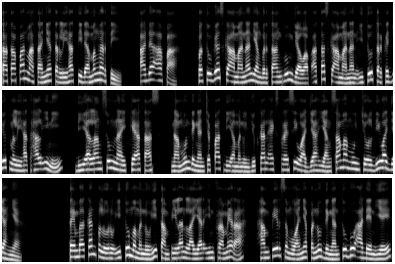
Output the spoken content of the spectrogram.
Tatapan matanya terlihat tidak mengerti. Ada apa? Petugas keamanan yang bertanggung jawab atas keamanan itu terkejut melihat hal ini, dia langsung naik ke atas, namun dengan cepat dia menunjukkan ekspresi wajah yang sama muncul di wajahnya. Tembakan peluru itu memenuhi tampilan layar inframerah, hampir semuanya penuh dengan tubuh Aden Ye,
